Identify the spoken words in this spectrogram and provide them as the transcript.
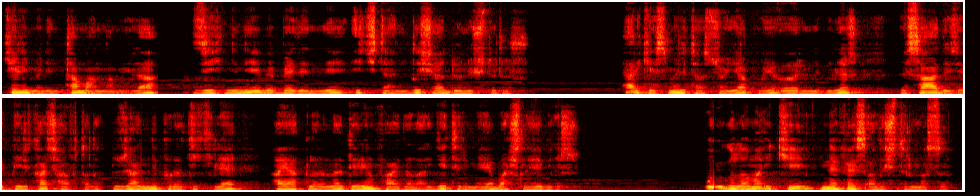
Kelimenin tam anlamıyla zihnini ve bedenini içten dışa dönüştürür. Herkes meditasyon yapmayı öğrenebilir ve sadece birkaç haftalık düzenli pratik ile hayatlarına derin faydalar getirmeye başlayabilir. Uygulama 2 Nefes alıştırması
